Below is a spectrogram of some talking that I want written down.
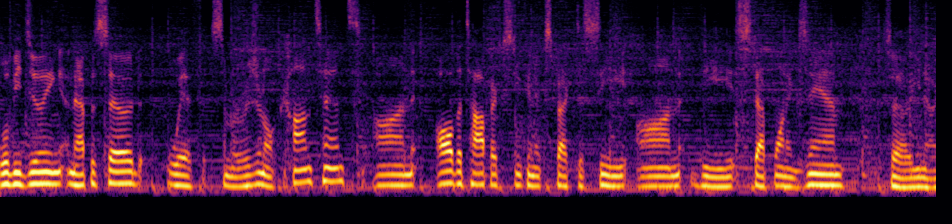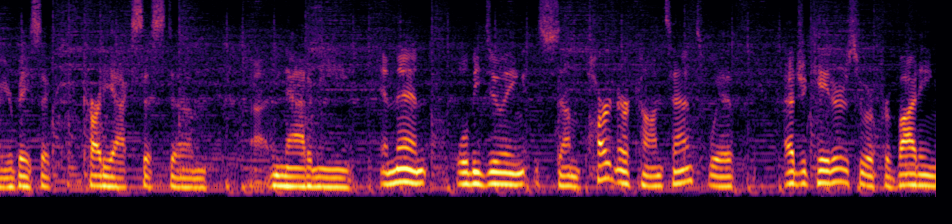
We'll be doing an episode with some original content on all the topics you can expect to see on the Step 1 exam. So, you know, your basic cardiac system, uh, anatomy, and then we'll be doing some partner content with educators who are providing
